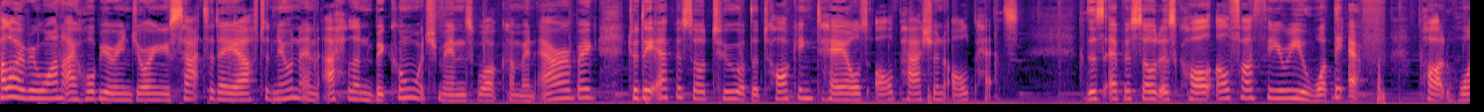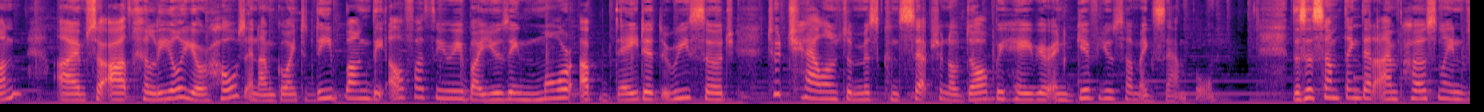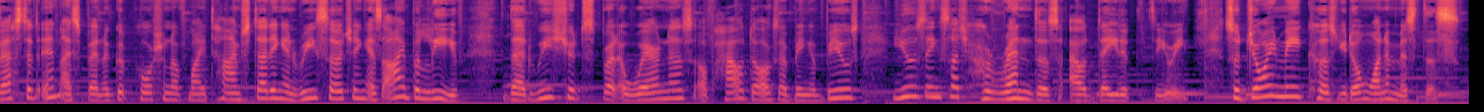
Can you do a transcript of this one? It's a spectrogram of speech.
Hello everyone, I hope you're enjoying your Saturday afternoon and Ahlan Bikum, which means welcome in Arabic, to the episode 2 of the Talking Tales All Passion, All Pets. This episode is called Alpha Theory What the F, Part 1. I'm Saad Khalil, your host, and I'm going to debunk the Alpha Theory by using more updated research to challenge the misconception of dog behavior and give you some example. This is something that I'm personally invested in. I spend a good portion of my time studying and researching as I believe that we should spread awareness of how dogs are being abused using such horrendous, outdated theory. So join me because you don't want to miss this.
